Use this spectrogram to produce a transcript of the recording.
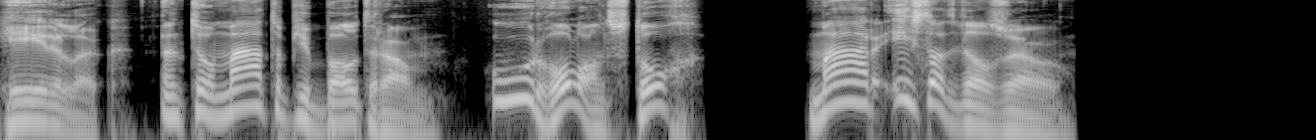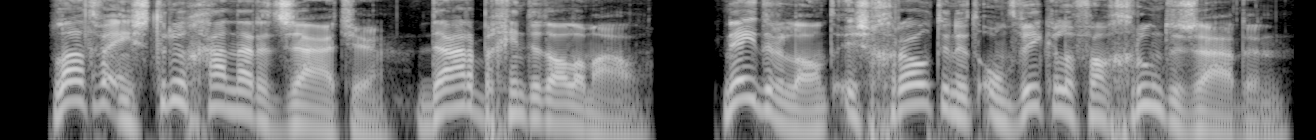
Heerlijk, een tomaat op je boterham. Oer-Hollands toch? Maar is dat wel zo? Laten we eens teruggaan naar het zaadje. Daar begint het allemaal. Nederland is groot in het ontwikkelen van groentezaden.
